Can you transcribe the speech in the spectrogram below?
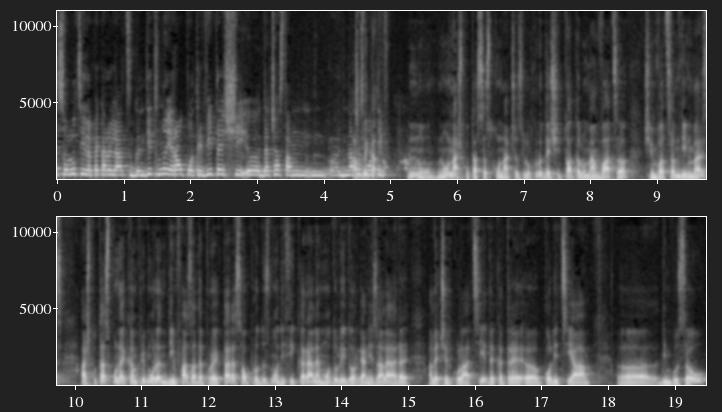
soluțiile pe care le-ați gândit nu erau potrivite și uh, de aceasta, din acest plecat, motiv. Nu, nu n-aș putea să spun acest lucru, deși toată lumea învață și învățăm din mers. Aș putea spune că, în primul rând, din faza de proiectare s-au produs modificări ale modului de organizare ale, ale circulației de către uh, poliția Uh, din Buzău,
